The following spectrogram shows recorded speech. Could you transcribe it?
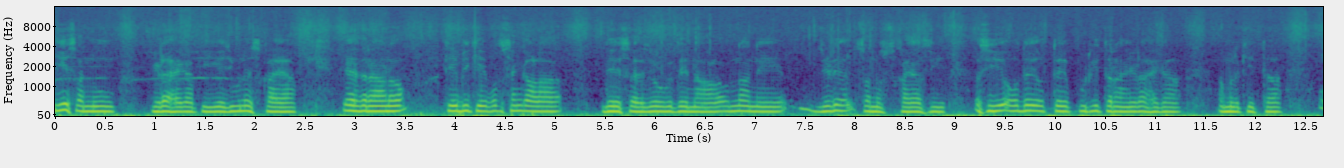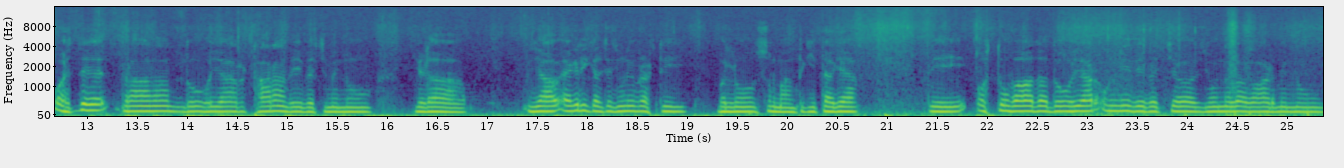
ਇਹ ਸਾਨੂੰ ਜਿਹੜਾ ਹੈਗਾ ਪੀਏਯੂ ਨੇ ਸਿਖਾਇਆ। ਇਸ ਦੌਰਾਨ ਕੇਬੀਕੇ ਬੁੱਧ ਸਿੰਘ ਵਾਲਾ ਦੇ ਸਹਿਯੋਗ ਦੇ ਨਾਲ ਉਹਨਾਂ ਨੇ ਜਿਹੜੇ ਸਾਨੂੰ ਸਿਖਾਇਆ ਸੀ, ਅਸੀਂ ਉਹਦੇ ਉੱਤੇ ਪੂਰੀ ਤਰ੍ਹਾਂ ਜਿਹੜਾ ਹੈਗਾ ਅਮਲ ਕੀਤਾ। ਉਸ ਦੇ ਦੌਰਾਨ 2018 ਦੇ ਵਿੱਚ ਮੈਨੂੰ ਜਿਹੜਾ ਪੰਜਾਬ ਐਗਰੀਕਲਚਰ ਯੂਨੀਵਰਸਿਟੀ ਵੱਲੋਂ ਸਨਮਾਨਿਤ ਕੀਤਾ ਗਿਆ ਤੇ ਉਸ ਤੋਂ ਬਾਅਦ 2019 ਦੇ ਵਿੱਚ ਜੋਨਲ ਅਵਾਰਡ ਮੈਨੂੰ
